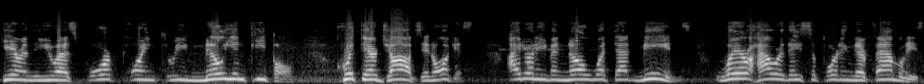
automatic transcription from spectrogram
Here in the U.S., 4.3 million people quit their jobs in August. I don't even know what that means. Where, how are they supporting their families?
